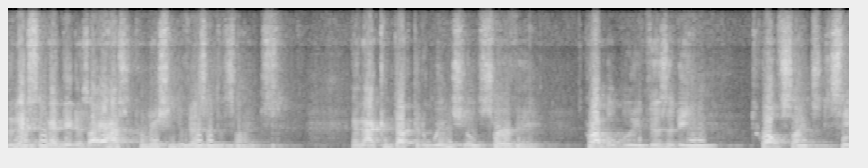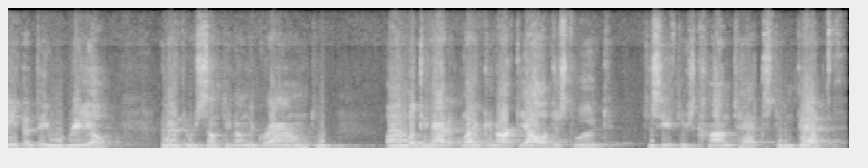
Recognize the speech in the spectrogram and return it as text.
the next thing I did is I asked permission to visit the sites, and I conducted a windshield survey, probably visiting 12 sites to see that they were real and that there was something on the ground, uh, looking at it like an archaeologist would to see if there's context and depth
